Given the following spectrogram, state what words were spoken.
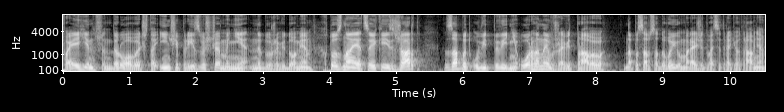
Фейгін, Шендерович та інші прізвища мені не дуже відомі. Хто знає, це якийсь жарт? Запит у відповідні органи вже відправив. Написав садовий у мережі 23 травня.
